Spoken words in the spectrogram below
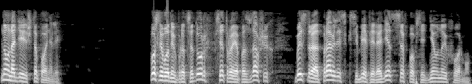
Ну, надеюсь, что поняли. После водных процедур все трое опоздавших быстро отправились к себе переодеться в повседневную форму.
